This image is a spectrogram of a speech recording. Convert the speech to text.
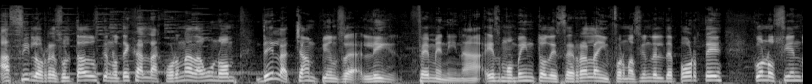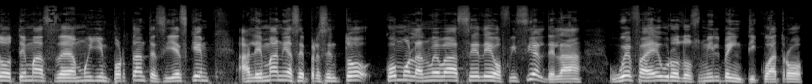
Así los resultados que nos deja la jornada 1 de la Champions League femenina. Es momento de cerrar la información del deporte conociendo temas eh, muy importantes y es que Alemania se presentó como la nueva sede oficial de la UEFA Euro 2024.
